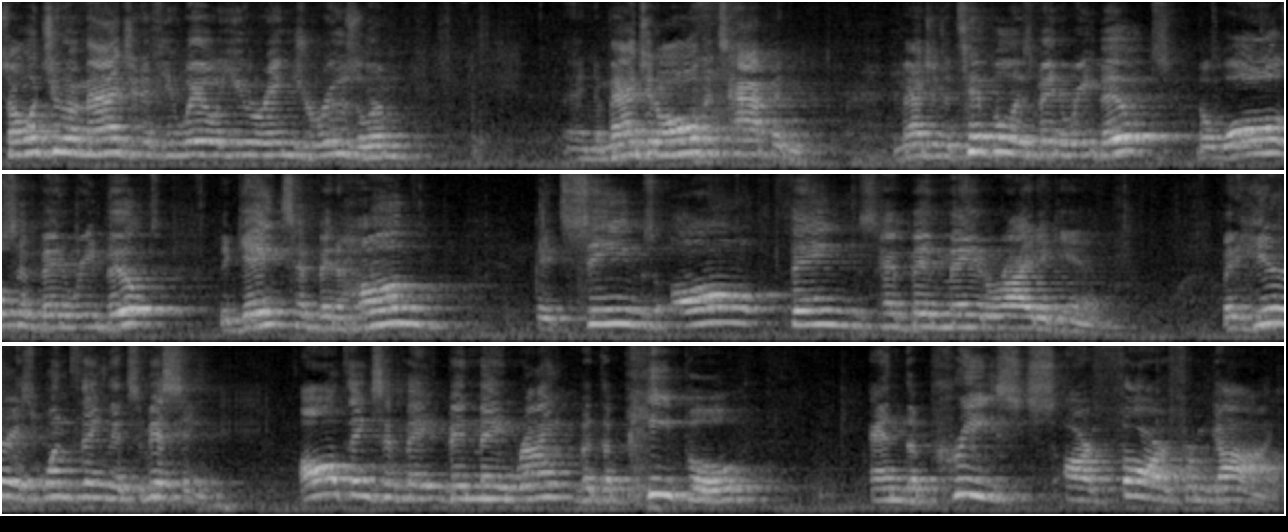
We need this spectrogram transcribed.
So I want you to imagine, if you will, you are in Jerusalem and imagine all that's happened. Imagine the temple has been rebuilt, the walls have been rebuilt, the gates have been hung. It seems all things have been made right again. But here is one thing that's missing. All things have made, been made right, but the people and the priests are far from God.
